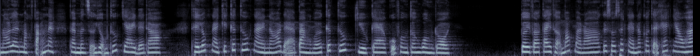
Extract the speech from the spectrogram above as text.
nó lên mặt phẳng nè, và mình sử dụng thước dây để đo thì lúc này cái kích thước này nó đã bằng với kích thước chiều cao của phần thân quần rồi. Tùy vào tay thợ móc mà nó, cái số xích này nó có thể khác nhau ha.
